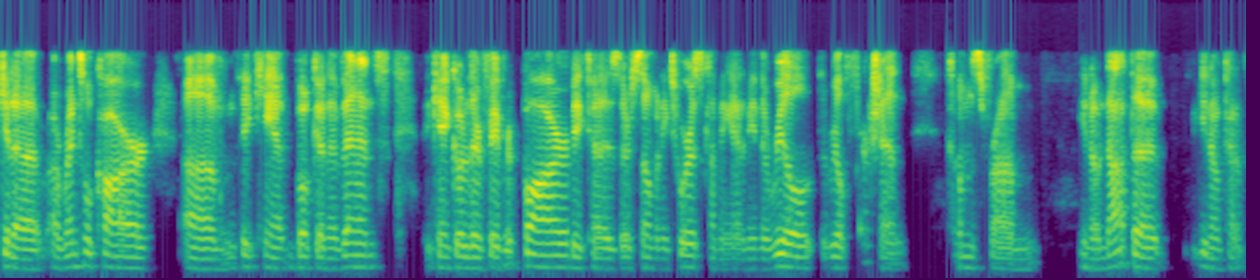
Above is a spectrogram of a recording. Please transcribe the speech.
get a, a rental car, um, they can't book an event, they can't go to their favorite bar because there's so many tourists coming in. I mean, the real the real friction comes from you know not the you know kind of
